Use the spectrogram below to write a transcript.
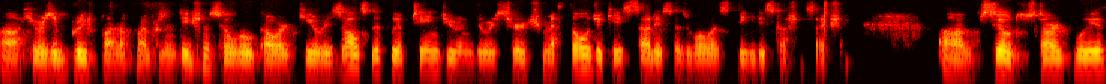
Uh, here's a brief plan of my presentation. So we'll cover key results that we obtained during the research methodology case studies, as well as the discussion section. Um, so to start with,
